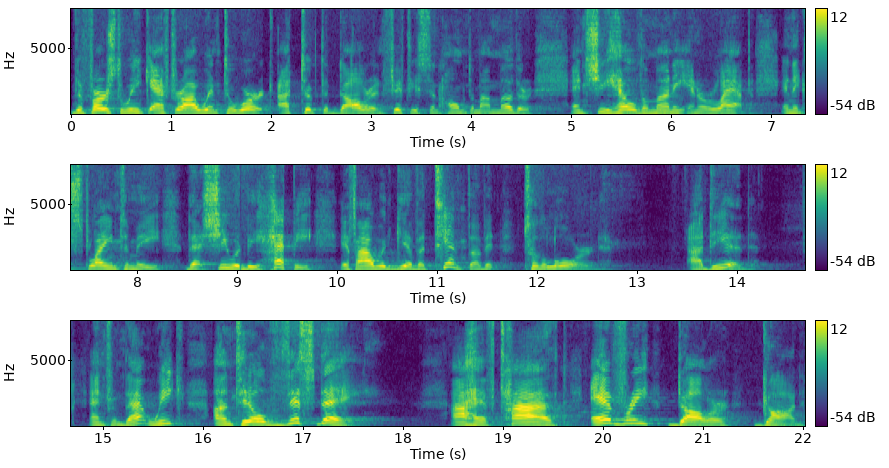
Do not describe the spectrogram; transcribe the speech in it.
The first week after I went to work, I took the dollar and fifty cent home to my mother, and she held the money in her lap and explained to me that she would be happy if I would give a tenth of it to the Lord. I did. And from that week until this day, I have tithed every dollar God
